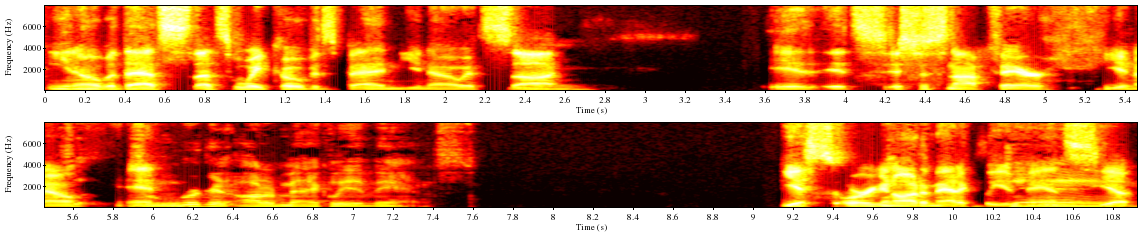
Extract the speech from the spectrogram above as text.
You know, but that's that's the way COVID's been. You know, it's uh, it, it's it's just not fair. You know, so, and so Oregon automatically advance. Yes, Oregon automatically Dang. advance. Yep.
